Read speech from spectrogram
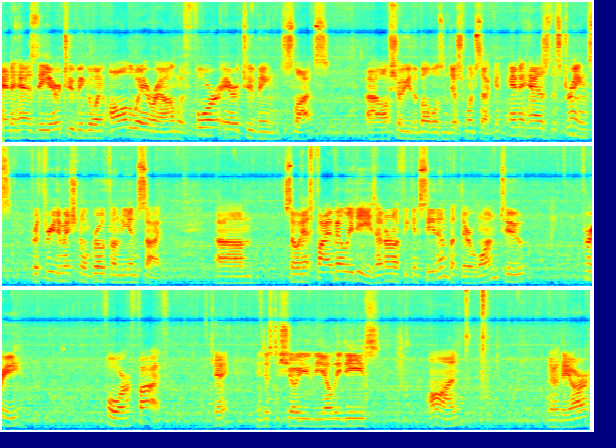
and it has the air tubing going all the way around with four air tubing slots. Uh, I'll show you the bubbles in just one second. And it has the strings for three-dimensional growth on the inside. Um, so it has five LEDs. I don't know if you can see them, but they're one, two, three, four, five. Okay, and just to show you the LEDs on, there they are.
